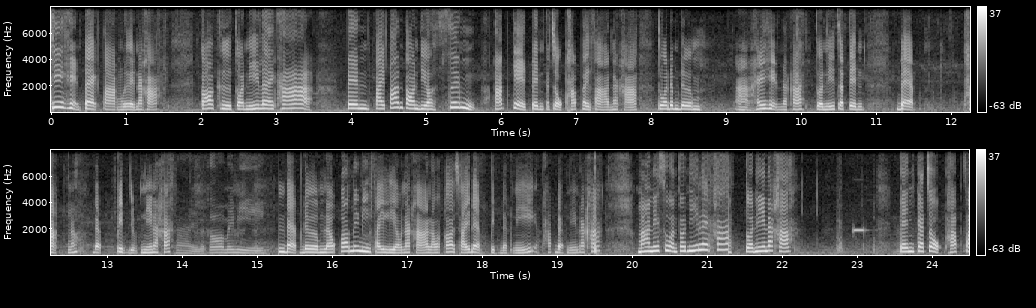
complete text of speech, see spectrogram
ที่เห็นแตกต่างเลยนะคะ ก็คือตัวนี้เลยค่ะ เป็นไททันตอนเดียว ซึ่งอัปเกรดเป็นกระจกพับไฟฟ้านะคะ ตัวเดิมๆอ่าให้เห็นนะคะ ตัวนี้จะเป็นแบบถักเนาะแบบปิดแบบนี้นะคะใช่แล้วก็ไม่มีแบบเดิมแล้วก็ไม่มีไฟเลี้ยวนะคะ แล้วก็ใช้แบบปิดแบบนี้พับแบบนี้นะคะ มาในส่วนตัวนี้เลยค่ะ ตัวนี้นะคะ เป็นกระจกพับไฟ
